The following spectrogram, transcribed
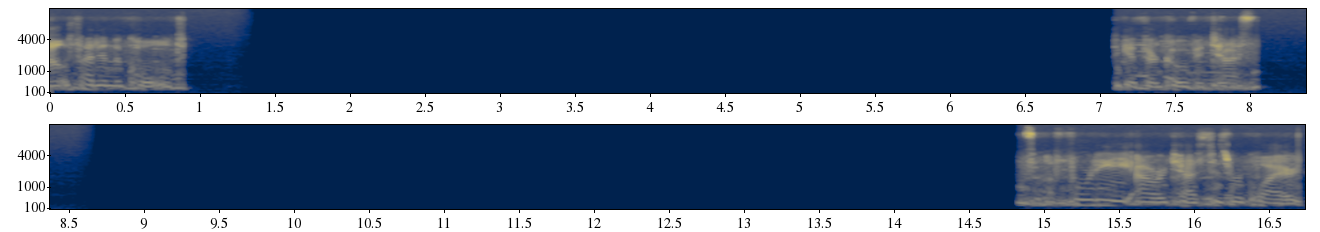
outside in the cold to get their COVID test. 48 hour test is required.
